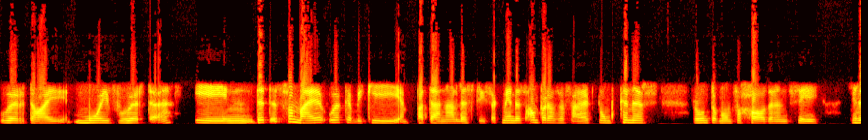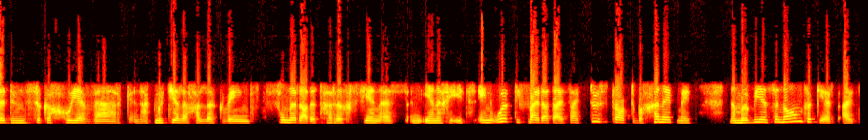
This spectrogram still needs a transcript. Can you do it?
oor daai mooi woorde en dit is vir my ook 'n bietjie paternalisties. Ek meen dis amper asof hy 'n klomp kinders rondom hom vergader en sê julle doen sulke goeie werk en ek moet julle gelukwens sonder dat dit gerugseën is in enige iets en ook die feit dat hy sy toespraak te begin het met Namibië se naam verkeerd uit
